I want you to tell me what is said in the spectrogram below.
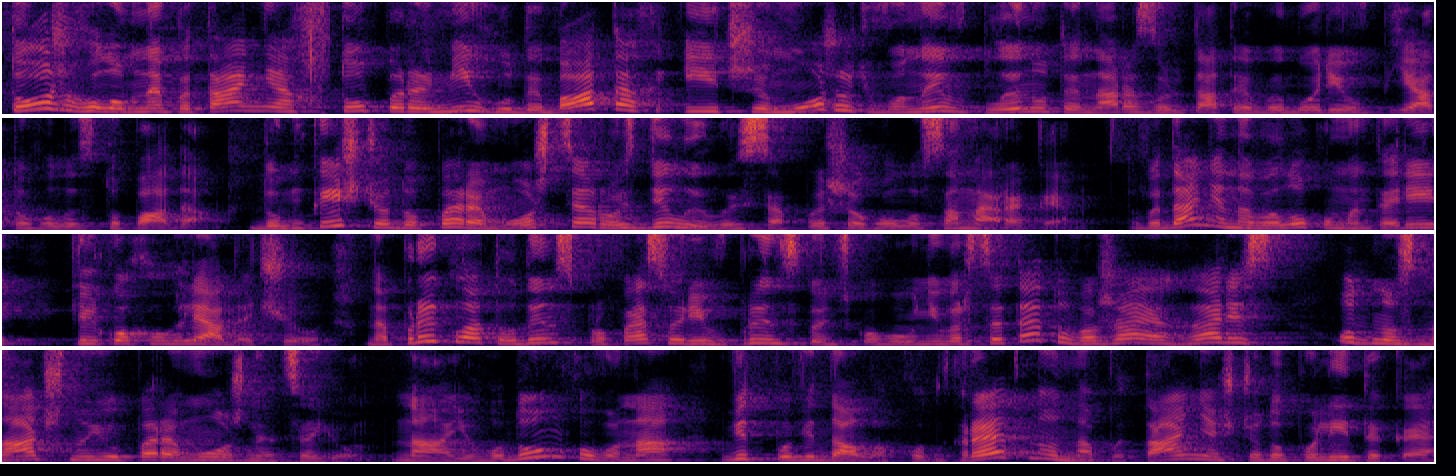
Тож головне питання: хто переміг у дебатах і чи можуть вони вплинути на результати виборів 5 листопада? Думки щодо переможця розділилися. Пише Голос Америки. Видання навело коментарі кількох оглядачів. Наприклад, один з професорів Принстонського університету вважає Гарріс однозначною переможницею. На його думку, вона відповідала конкретно на питання щодо політики.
